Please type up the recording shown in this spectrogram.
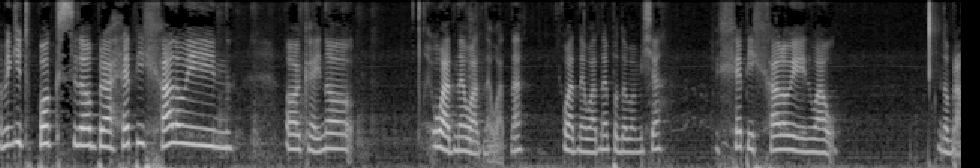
Mamy gitboxy, dobra. Happy Halloween! Okej, no. Ładne, ładne, ładne. Ładne, ładne, podoba mi się. Happy Halloween, wow. Dobra.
